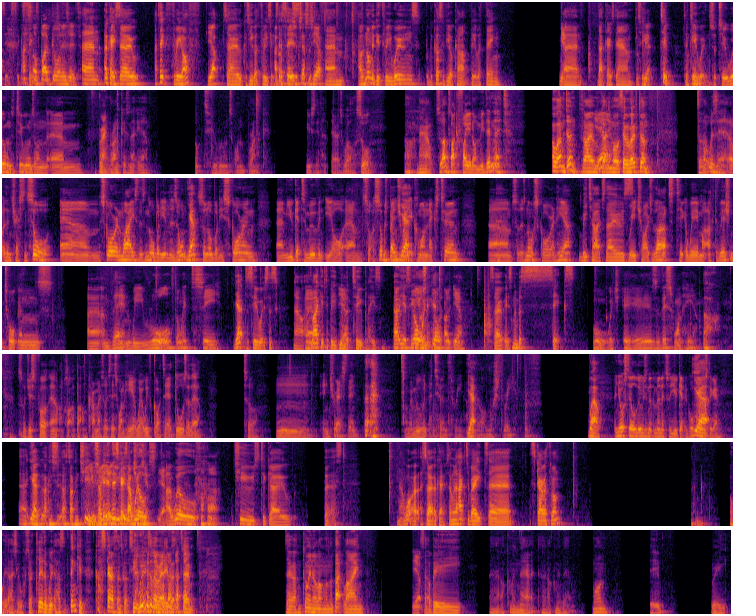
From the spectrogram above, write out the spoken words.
six, six, That's six. not bad going, is it? Um, okay, so I take three off. Yep. So because you got three I got successes. three successes. Yep. Um, I would normally do three wounds, but because of your can't feel a thing, Yeah. um, that goes down to Okay. two. So Okay, two wounds. So two wounds. Two wounds on um, Brank. Brank, isn't it? Yeah. So two wounds on Brank. Use the hint there as well. So Oh, now. so that backfired on me, didn't it? Oh, I'm done. So I haven't got any more. So we're both done. So that was uh, that was interesting. So um, scoring wise, there's nobody in the zone. Yeah. So nobody's scoring. Um, you get to move into your um, sort of subs bench Yeah. ready to come on next turn. Um, so there's no scoring here. Recharge those. Recharge that. Take away my activation tokens, uh, and then we roll. Don't wait to see. yeah, to see which this. Now, I'd Um, like it to be yeah. number two, please. Oh, yes, you're Yours- winning. your- Yeah. uh, yeah. So it's number six. Oh, which is this one here. Oh, So just for uh, I'll put it on camera. So it's this one here where we've got uh, Dozer there. So hmm, interesting. and we're moving to turn three now. Yeah. Rush three. well, And you're still losing at the minute, so you get to go Yeah. first again. uh, yeah, I can, I can choose. so I mean, yeah, in this you case, can I will. choose, yes, yeah. I will choose to go first. Now, what? I, so, okay, so I'm going to activate uh, Scarathron. Oh, wait, actually, oh, sorry, clear the wound. I was thinking, God, Scarathron's got two wounds on already, but um, so I can come in along on the back line. Yeah. So that'll be. Uh, I'll come in there. And I'll come in there. One, two, three.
